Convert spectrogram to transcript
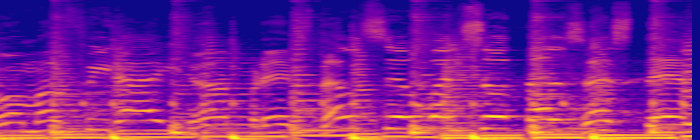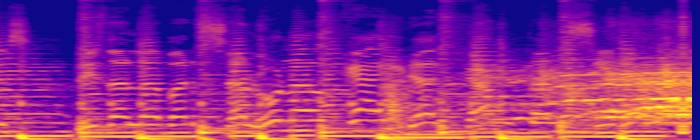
com el firaire pres del seu ball sota els estels. Des de la Barcelona al Caire canta el sirena.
